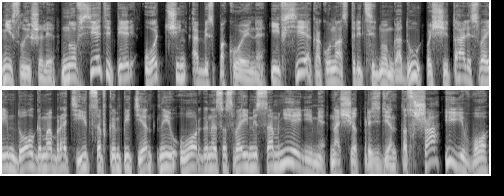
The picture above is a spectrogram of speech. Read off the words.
не слышали. Но все теперь очень обеспокоены. И все, как у нас в 1937 году, посчитали своим долгом обратиться в компетентные органы со своими сомнениями насчет президента США и его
